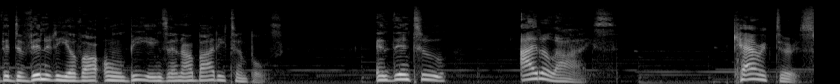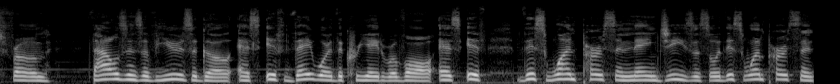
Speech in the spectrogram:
the divinity of our own beings and our body temples and then to idolize characters from thousands of years ago as if they were the creator of all, as if this one person named Jesus, or this one person,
